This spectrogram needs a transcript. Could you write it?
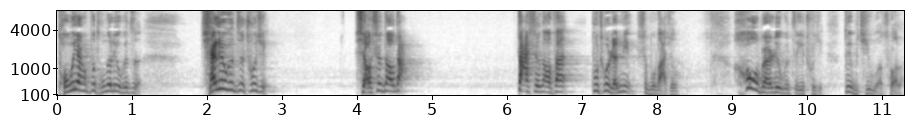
同样不同的六个字，前六个字出去，小事闹大，大事闹翻，不出人命誓不罢休。后边六个字一出去，对不起，我错了，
